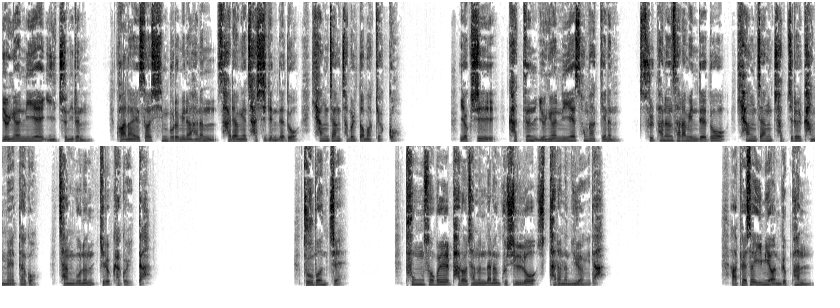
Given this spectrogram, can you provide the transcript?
용현리의 이춘일은 관아에서 심부름이나 하는 사령의 자식인데도 향장첩을 떠맡겼고 역시 같은 용현리의 성학계는 술 파는 사람인데도 향장 첩지를 강매했다고 장군은 기록하고 있다. 두 번째, 풍속을 바로잡는다는 구실로 수탈하는 유형이다. 앞에서 이미 언급한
